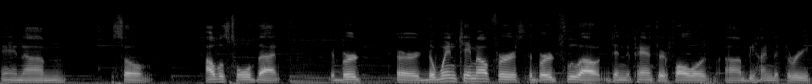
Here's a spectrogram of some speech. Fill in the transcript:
And um, so I was told that the bird or the wind came out first, the bird flew out, then the panther followed um, behind the three.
